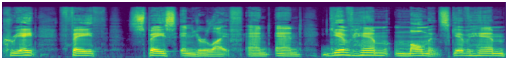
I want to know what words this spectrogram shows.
Create faith space in your life and and give him moments give him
